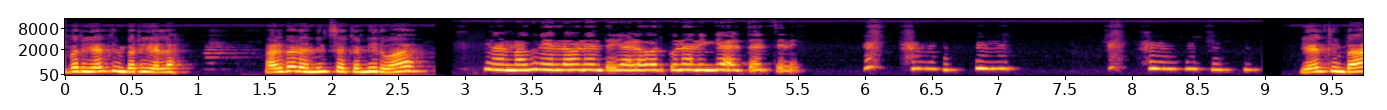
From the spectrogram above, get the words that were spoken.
ಬರ್ರಿ ಹೇಳ್ತೀನಿ ಬರ್ರಿ ಎಲ್ಲ. ಅಳ್ಬೇಡ ನಿಲ್ಸ ಕಣ್ಣೀರುವ ನನ್ನ ಮಗನ ಎಲ್ಲವನೇ ಅಂತ ಹೇಳೋವರೆಗೂ ನಾನು ಹಿಂಗೆ ಹೇಳ್ತಾ ಇರ್ತೀನಿ. ಹೇಳ್ತೀನಿ ಬಾ.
